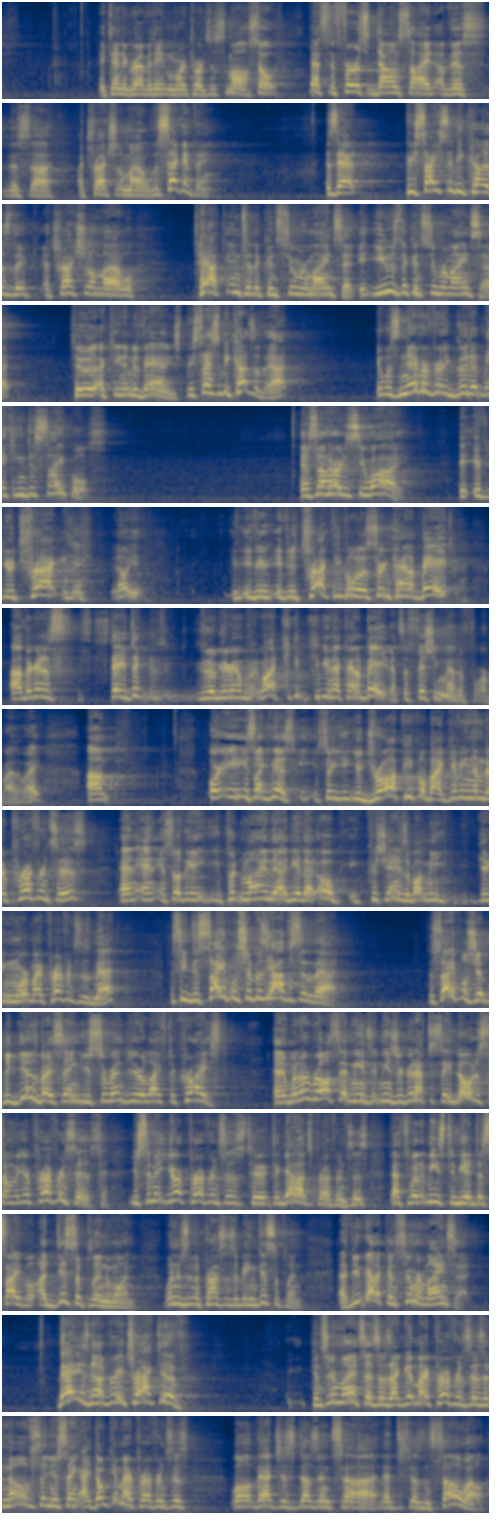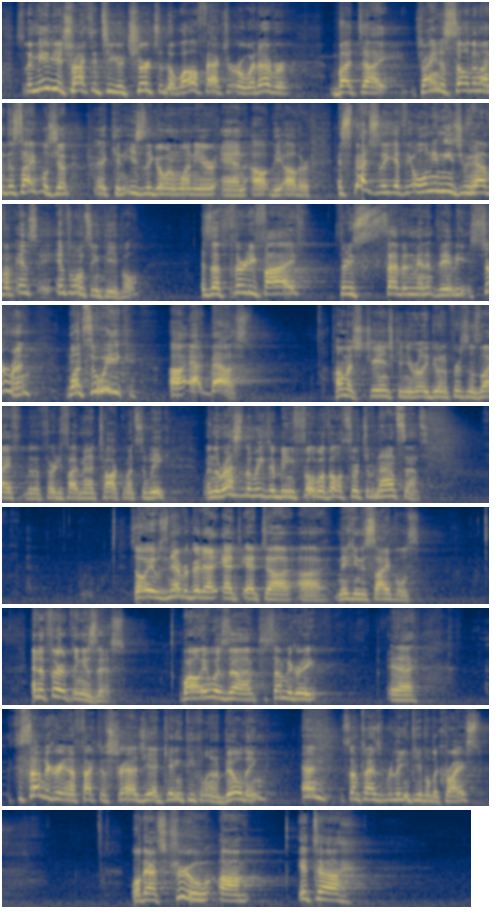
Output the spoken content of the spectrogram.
They tend to gravitate more towards the small. So that's the first downside of this, this uh, attractional model. The second thing is that precisely because the attractional model tapped into the consumer mindset, it used the consumer mindset to a kingdom advantage. Precisely because of that, it was never very good at making disciples. And it's not hard to see why. If you attract, you know, if you, if you attract people with a certain kind of bait, uh, they're going to stay addicted. They're going to want to keep keeping that kind of bait. That's a fishing metaphor, by the way. Um, or it's like this. So you, you, draw people by giving them their preferences, and, and, and so they, you put in mind the idea that, oh, Christianity is about me getting more of my preferences met. But see, discipleship is the opposite of that. Discipleship begins by saying you surrender your life to Christ. And whatever else that means, it means you're going to have to say no to some of your preferences. You submit your preferences to, to God's preferences. That's what it means to be a disciple, a disciplined one, one who's in the process of being disciplined. And if you've got a consumer mindset, that is not very attractive. Consumer mindset says, I get my preferences, and all of a sudden you're saying, I don't get my preferences. Well, that just doesn't, uh, that just doesn't sell well. So they may be attracted to your church or the wow factor or whatever, but uh, trying to sell them on discipleship, it can easily go in one ear and out the other, especially if the only means you have of influencing people is a 35, 37 minute maybe sermon once a week uh, at best. How much change can you really do in a person's life with a 35 minute talk once a week when the rest of the week they're being filled with all sorts of nonsense? So it was never good at, at, at uh, uh, making disciples. And the third thing is this while it was uh, to some degree, uh, to some degree, an effective strategy at getting people in a building and sometimes leading people to Christ. Well, that's true. Um, it, uh,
